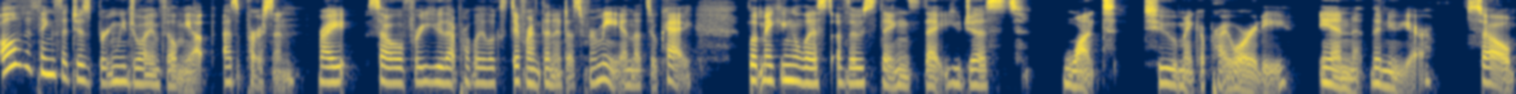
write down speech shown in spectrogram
all of the things that just bring me joy and fill me up as a person, right? So for you, that probably looks different than it does for me, and that's okay. But making a list of those things that you just want to make a priority in the new year. So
